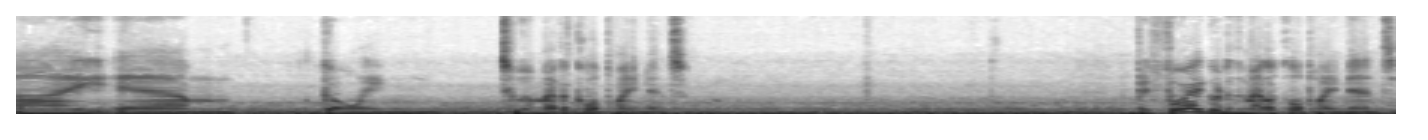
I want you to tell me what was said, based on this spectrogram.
I am going to a medical appointment before I go to the medical appointment,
